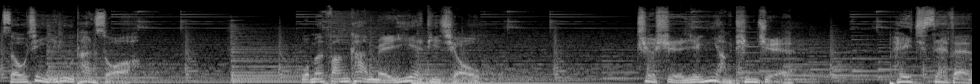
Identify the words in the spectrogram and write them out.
走进一路探索，我们翻看每一页地球。这是营养听觉，Page Seven。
